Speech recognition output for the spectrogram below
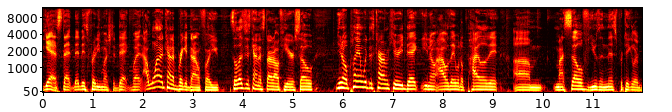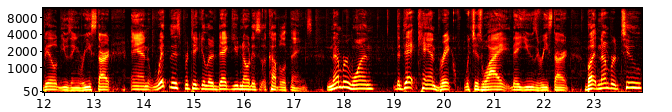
yes, that, that is pretty much the deck. But I want to kind of break it down for you. So let's just kind of start off here. So, you know, playing with this Karakuri deck, you know, I was able to pilot it um, myself using this particular build, using Restart. And with this particular deck, you notice a couple of things. Number one, the deck can brick, which is why they use restart. But number two,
